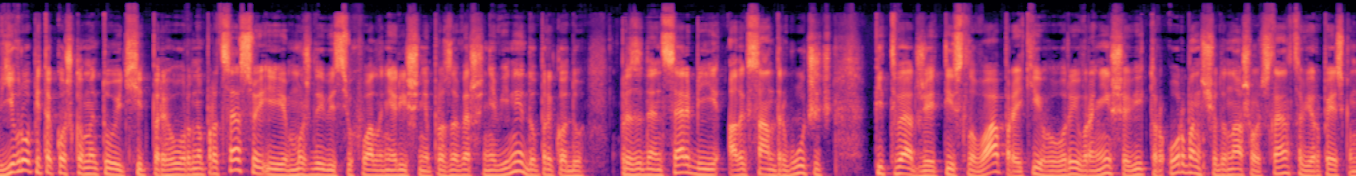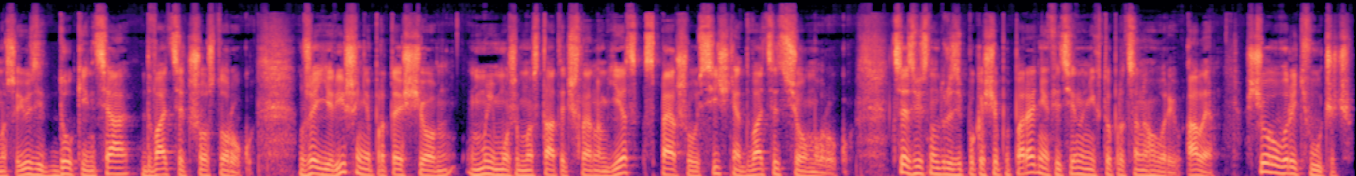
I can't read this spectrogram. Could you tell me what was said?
В Європі також коментують хід переговорного процесу і можливість ухвалення рішення про завершення війни. До прикладу, президент Сербії Олександр Вучич підтверджує ті слова, про які говорив раніше Віктор Орбан щодо нашого членства в Європейському Союзі до кінця 26-го року. Вже є рішення про те, що ми можемо стати членом ЄС з 1 січня 27-го року. Це, звісно, друзі, поки що попередньо офіційно ніхто про це не говорив. Але що говорить Вучич?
